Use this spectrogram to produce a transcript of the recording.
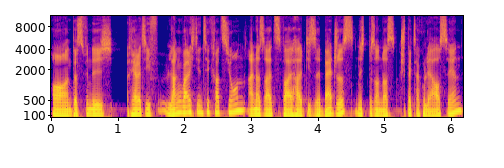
Dollar. Und das finde ich relativ langweilig, die Integration. Einerseits, weil halt diese Badges nicht besonders spektakulär aussehen.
